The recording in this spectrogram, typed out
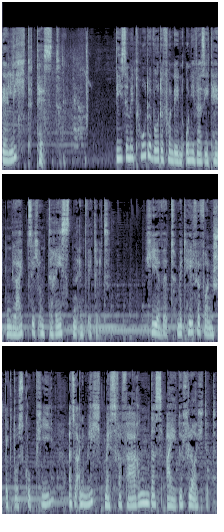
der Lichttest. Diese Methode wurde von den Universitäten Leipzig und Dresden entwickelt. Hier wird mit Hilfe von Spektroskopie, also einem Lichtmessverfahren, das Ei durchleuchtet.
